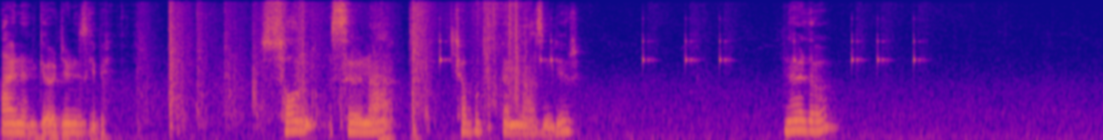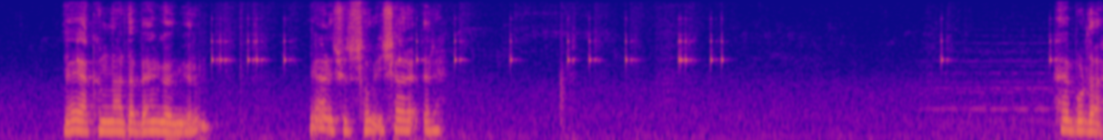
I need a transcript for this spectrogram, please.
Aynen gördüğünüz gibi. Son sığınağa çabuk gitmem lazım diyor. Nerede o? Ya yakınlarda ben görmüyorum. Yani şu soru işaretleri. He burada.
